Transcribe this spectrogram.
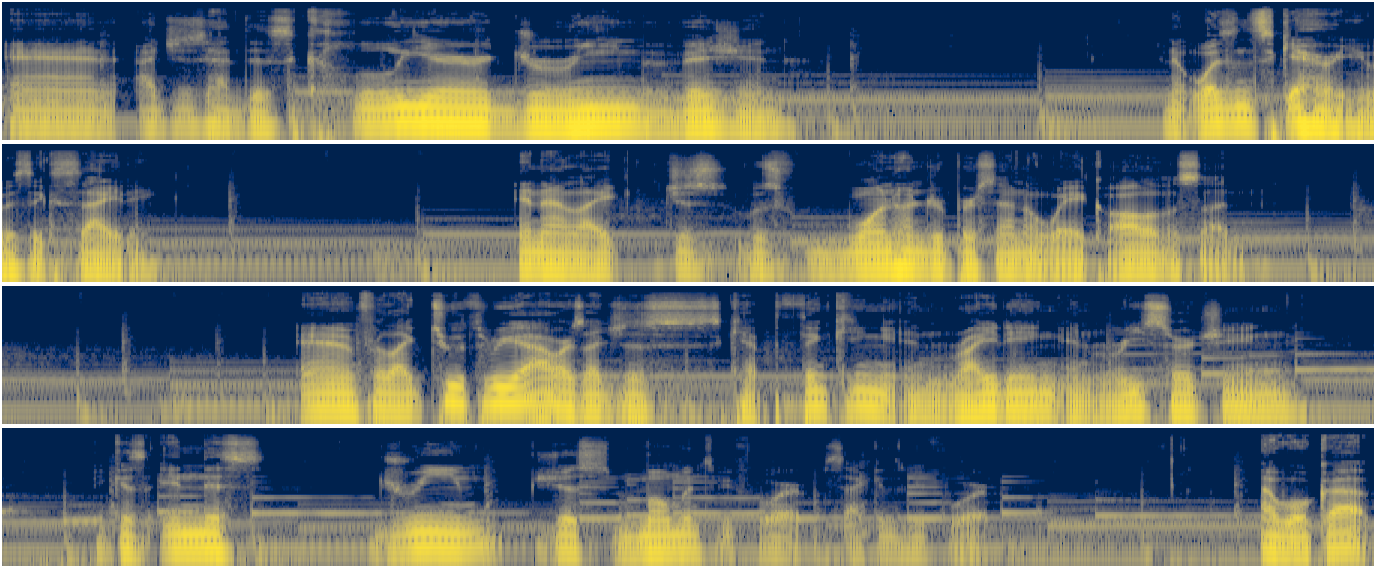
And I just had this clear dream vision. And it wasn't scary, it was exciting and I like just was 100% awake all of a sudden. And for like two, three hours, I just kept thinking and writing and researching. Because in this dream, just moments before, seconds before, I woke up,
